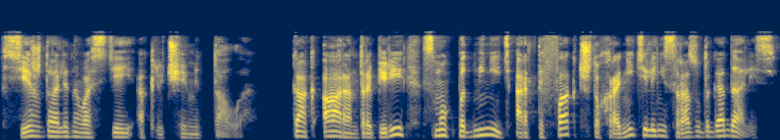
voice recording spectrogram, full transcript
Все ждали новостей о ключе металла. Как Аарон Трапери смог подменить артефакт, что хранители не сразу догадались?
